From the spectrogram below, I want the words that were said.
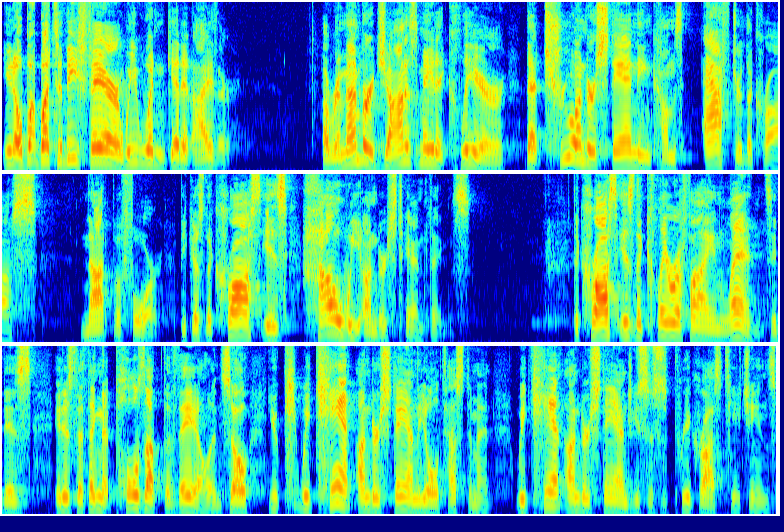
you know, but, but to be fair, we wouldn't get it either. Uh, remember, John has made it clear that true understanding comes after the cross, not before, because the cross is how we understand things. The cross is the clarifying lens. It is, it is the thing that pulls up the veil. And so you, we can't understand the Old Testament. We can't understand Jesus' pre cross teachings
